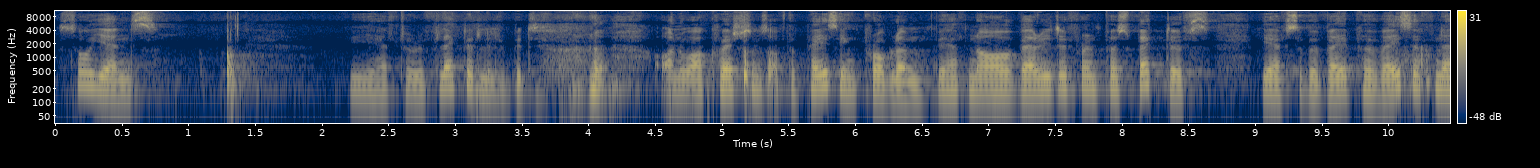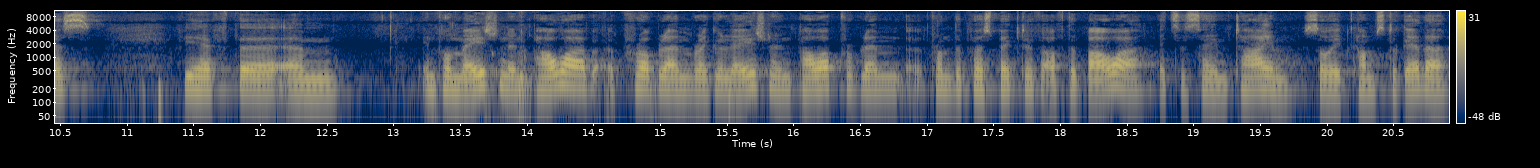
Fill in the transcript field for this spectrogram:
So, Jens, we have to reflect a little bit on our questions of the pacing problem. We have now very different perspectives. We have the pervasiveness we have the um, information and power problem, regulation and power problem uh, from the perspective of the BAuA at the same time. So it comes together,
